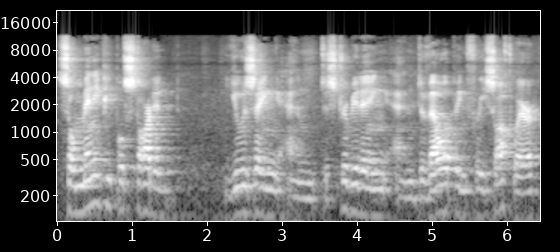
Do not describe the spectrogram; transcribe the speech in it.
So many people started using and distributing and developing free software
